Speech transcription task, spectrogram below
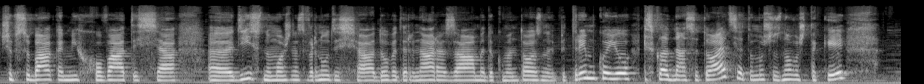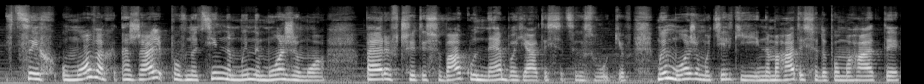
щоб собака міг ховатися. Е, Дійсно, можна звернутися до ветеринара за медикаментозною підтримкою. Складна ситуація, тому що знову ж таки. В цих умовах, на жаль, повноцінно ми не можемо перевчити собаку не боятися цих звуків. Ми можемо тільки їй намагатися допомагати,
